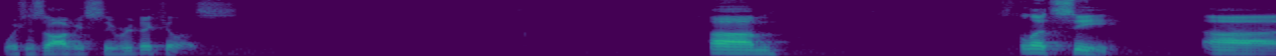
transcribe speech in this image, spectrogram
which is obviously ridiculous. Um, let's see. Uh,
